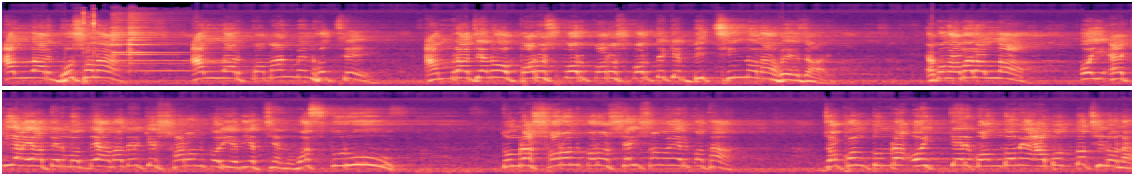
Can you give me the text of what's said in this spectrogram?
আল্লাহর ঘোষণা, আল্লাহর কমান্ডমেন্ট হচ্ছে, আমরা যেন পরস্পর পরস্পর থেকে বিচ্ছিন্ন না হয়ে যায়। এবং আমার আল্লাহ ওই একই আয়াতের মধ্যে আমাদেরকে স্মরণ করিয়ে দিয়েছেন, ওয়াসকুরু তোমরা স্মরণ করো সেই সময়ের কথা, যখন তোমরা ঐক্যের বন্ধনে আবদ্ধ ছিল না,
